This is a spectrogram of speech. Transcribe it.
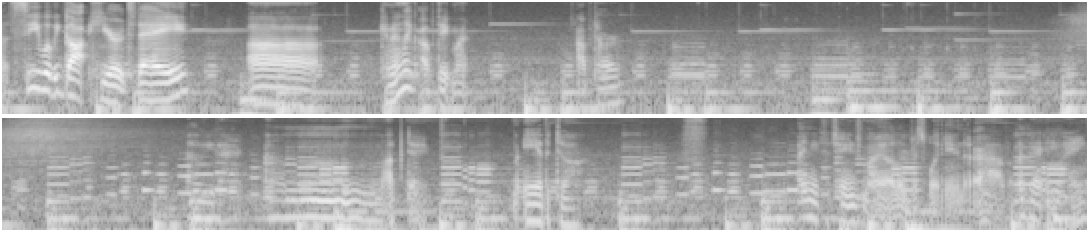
Let's see what we got here today. Uh, can I, like, update my avatar? Oh, you got it. Um, update. My avatar. I need to change my other display name that I have. Okay, anyway.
